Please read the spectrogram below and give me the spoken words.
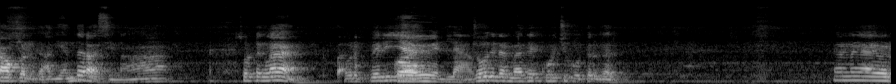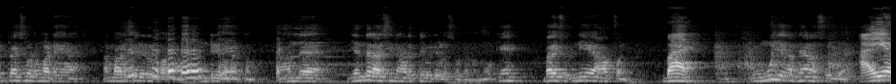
டாப்பில் இருக்குது அது எந்த ராசினா சொல்லட்டுங்களேன். ஒரு பெரிய ஜோதிடர் மாதிரி குறிச்சு கொடுத்துருக்காரு. என்னங்க இவர் பேச விட மாட்டேங்க. நம்ம அடுத்த வீடியோவில் பார்க்கலாம். நன்றி வணக்கம். அந்த எந்த ராசின்னு அடுத்த வீடியோல சொல்கிறேன் ஓகே? பாய் சொல் நீ ஆஃப் பண்ணு. பாய் இவன் மூஞ்சி காமிச்சா நான் சொல்லுவேன். ஐயோ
